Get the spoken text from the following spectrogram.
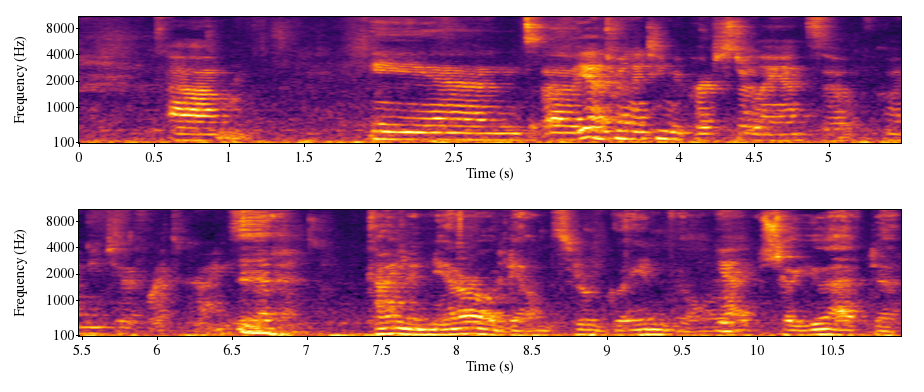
um, and uh, yeah, in 2019 we purchased our land, so going into our fourth growing season. kind of narrow down through Granville, Yeah. right? So you have to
